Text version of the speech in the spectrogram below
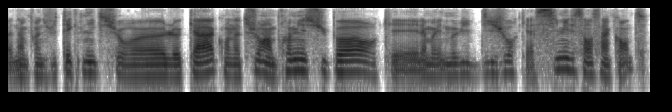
euh, d'un point de vue technique sur le CAC. On a toujours un premier support qui est la moyenne mobile 10 jours qui est à 6150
